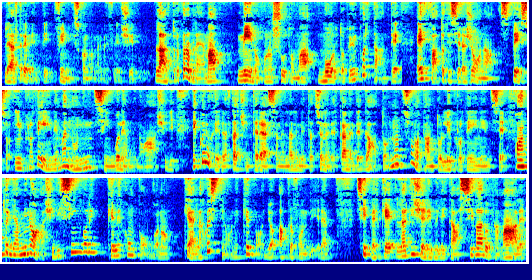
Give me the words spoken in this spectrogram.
le altre 20 finiscono nelle feci. L'altro problema, meno conosciuto ma molto più importante, è il fatto che si ragiona spesso in proteine ma non in singoli amminoacidi e quello che in realtà ci interessa nell'alimentazione del cane e del gatto non sono tanto le proteine in sé, quanto gli amminoacidi singoli che le compongono che è la questione che voglio approfondire. Sì, perché la digeribilità si valuta male.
